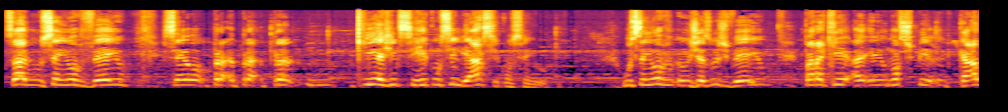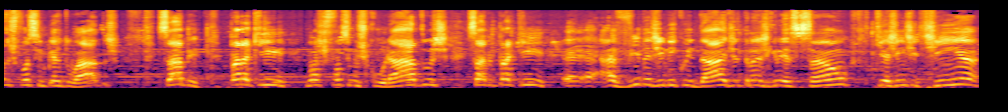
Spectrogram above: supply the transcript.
Sabe, o Senhor veio para que a gente se reconciliasse com o Senhor. O Senhor Jesus veio para que eh, os nossos pecados fossem perdoados, sabe? Para que nós fôssemos curados, sabe? Para que é, a vida de iniquidade, transgressão que a gente tinha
